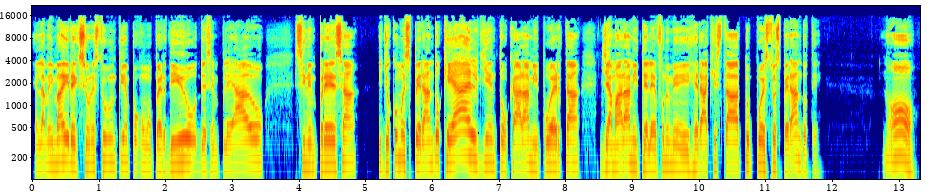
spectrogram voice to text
En la misma dirección estuve un tiempo como perdido, desempleado, sin empresa, y yo como esperando que alguien tocara a mi puerta, llamara a mi teléfono y me dijera aquí está tu puesto esperándote. No,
